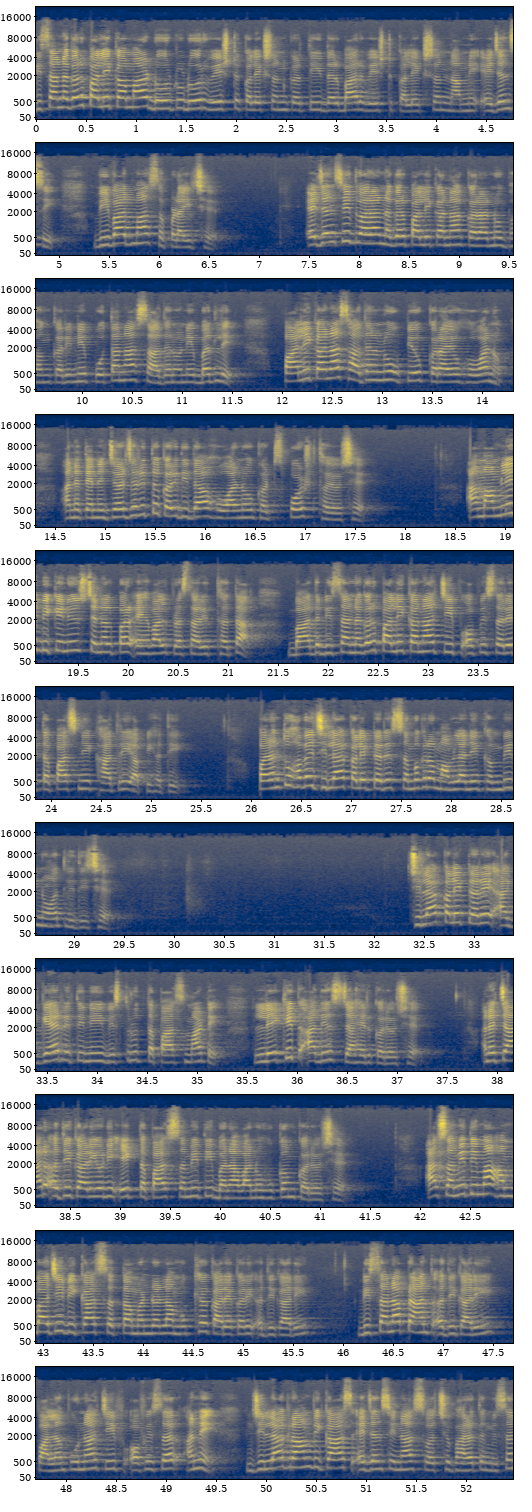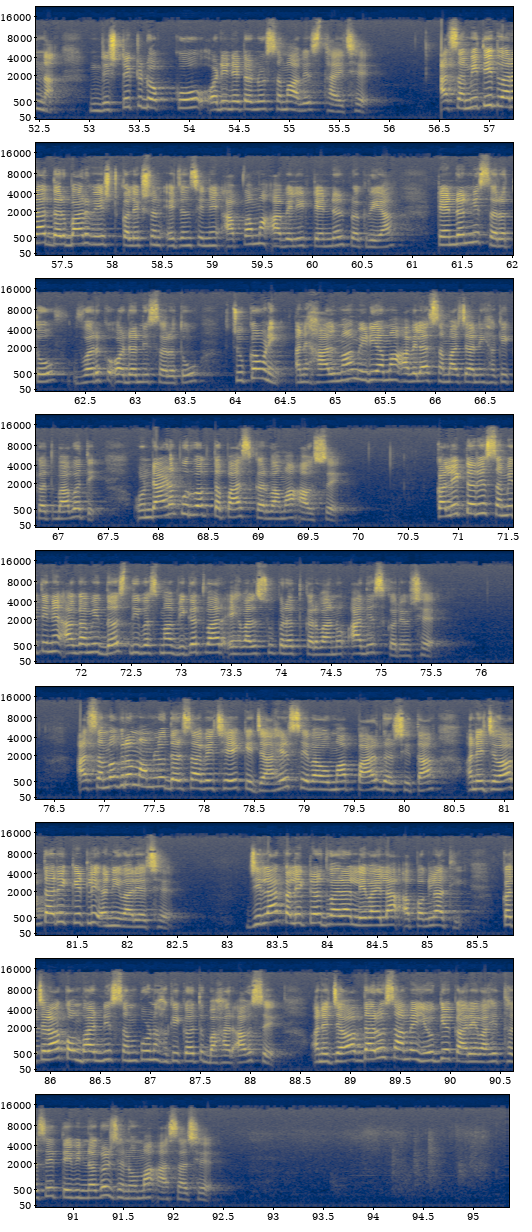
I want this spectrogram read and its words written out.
ડીસા નગરપાલિકામાં door to door waste collection કરતી દરબાર waste collection નામની એજન્સી વિવાદમાં સપડાઈ છે. એજન્સી દ્વારા નગરપાલિકાના કરારનો ભંગ કરીને પોતાના સાધનોને બદલે પાલિકાના સાધનોનો ઉપયોગ કરાયો હોવાનો અને તેને જર્જરિત કરી દીધા હોવાનો ઘટસ્ફોટ થયો છે. આ મામલે બીકે ન્યૂઝ ચેનલ પર અહેવાલ પ્રસારિત થતા બાદ ડીસા નગરપાલિકાના ચીફ ઓફિસરે તપાસની ખાતરી આપી હતી. પરંતુ હવે જિલ્લા કલેક્ટરે સમગ્ર મામલાની ગંભીર નોંધ લીધી છે. જિલ્લા કલેક્ટરે આ ગેરરીતિની વિસ્તૃત તપાસ માટે લેખિત આદેશ જાહેર કર્યો છે અને ચાર અધિકારીઓની એક તપાસ સમિતિ બનાવવાનો હુકમ કર્યો છે. આ સમિતિમાં અંબાજી વિકાસ સત્તામંડળના મુખ્ય કાર્યકારી અધિકારી, ડીસાના પ્રાંત અધિકારી, પાલનપુરના ચીફ ઓફિસર અને જિલ્લા ગ્રામ વિકાસ એજન્સીના સ્વચ્છ ભારત મિશનના ડિસ્ટ્રિક્ટ ડોકો ઓર્ડિનેટરનો સમાવેશ થાય છે. આ સમિતિ દ્વારા દરબાર વેસ્ટ કલેક્શન એજન્સીને આપવામાં આવેલી ટેન્ડર પ્રક્રિયા ટેન્ડરની શરતો, વર્ક ઓર્ડરની શરતો, ચૂકવણી અને હાલમાં મીડિયામાં આવેલા સમાચારની હકીકત બાબતે ઊંડાણપૂર્વક તપાસ કરવામાં આવશે. કલેક્ટરે સમિતિને આગામી દસ દિવસમાં વિગતવાર અહેવાલ સુપરત કરવાનો આદેશ કર્યો છે. આ સમગ્ર મામલો દર્શાવે છે કે જાહેર સેવાઓમાં પારદર્શિતા અને જવાબદારી કેટલી અનિવાર્ય છે. જિલ્લા કલેક્ટર દ્વારા લેવાયેલા આ પગલાંથી કચરા કૌભાંડની સંપૂર્ણ હકીકત બહાર આવશે અને જવાબદારો સામે યોગ્ય કાર્યવાહી થશે તેવી નગરજનોમાં આશા છે.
